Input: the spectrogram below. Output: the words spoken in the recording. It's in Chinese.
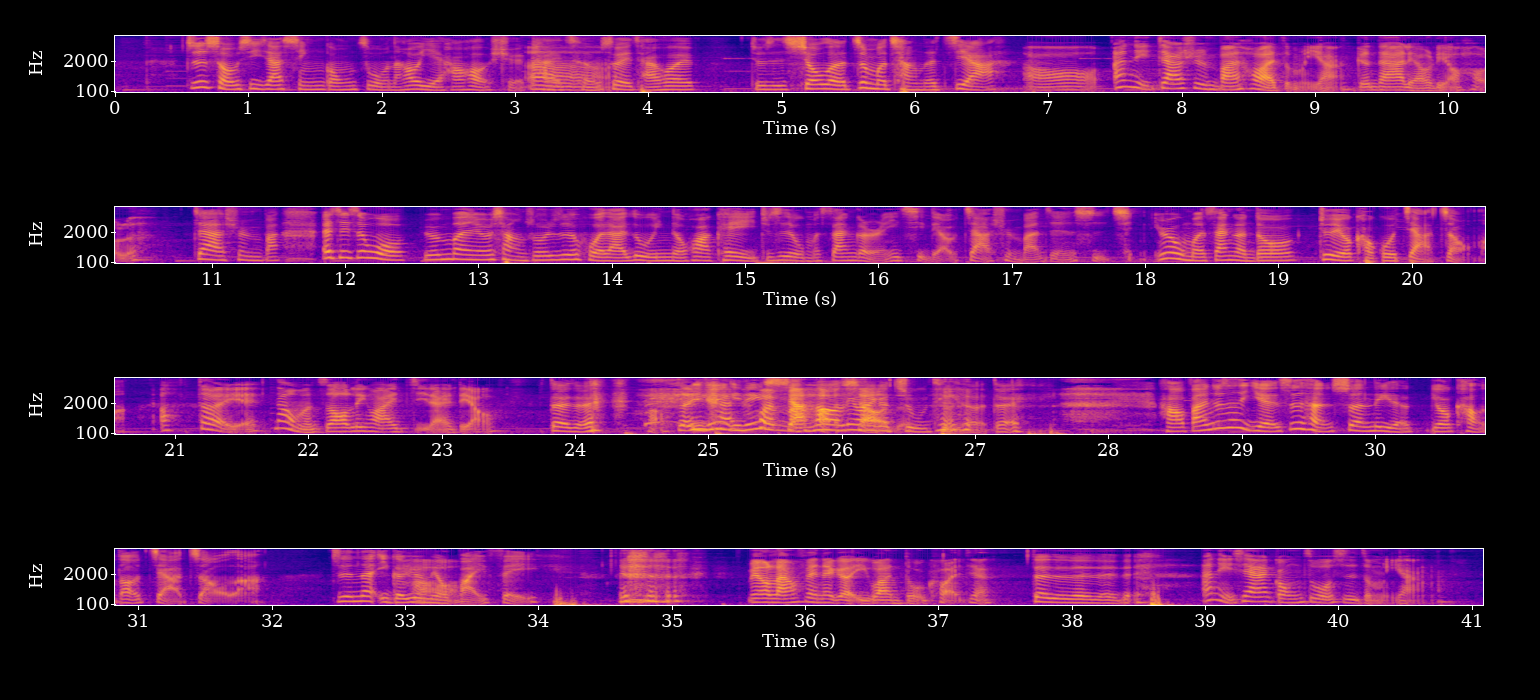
就是熟悉一下新工作，然后也好好学开车，所以才会。就是休了这么长的假哦，啊，你驾训班后来怎么样？跟大家聊聊好了。驾训班，哎，其实我原本有想说，就是回来录音的话，可以就是我们三个人一起聊驾训班这件事情，因为我们三个人都就有考过驾照嘛。哦，对耶，那我们之后另外一集来聊。对对，好，已经已经想到另外一个主题了。对，好，反正就是也是很顺利的，有考到驾照啦，就是那一个月没有白费。没有浪费那个一万多块，这样。对对对对对。那你现在工作是怎么样？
